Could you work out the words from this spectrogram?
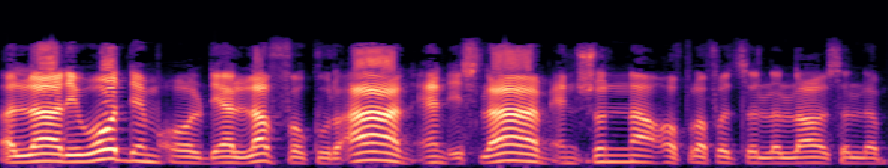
Allah reward them all. Their love for Quran and Islam and Sunnah of Prophet Sallallahu Alaihi Wasallam.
